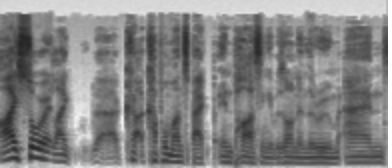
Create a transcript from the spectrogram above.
I saw it like a cou- a couple months back in passing. It was on in the room, and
